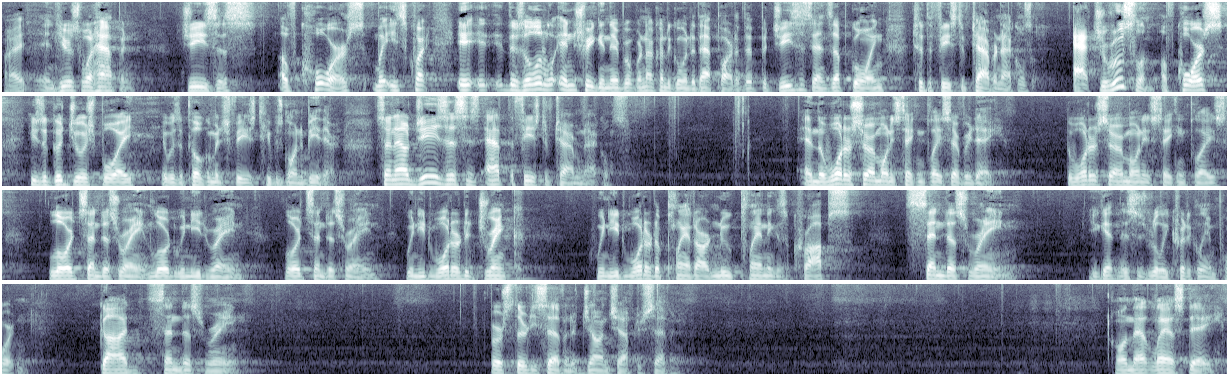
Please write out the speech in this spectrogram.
Right? And here's what happened Jesus, of course, it's quite, it, it, there's a little intrigue in there, but we're not going to go into that part of it. But Jesus ends up going to the Feast of Tabernacles at Jerusalem. Of course, he's a good Jewish boy. It was a pilgrimage feast. He was going to be there. So now Jesus is at the Feast of Tabernacles. And the water ceremony is taking place every day. The water ceremony is taking place. Lord, send us rain. Lord, we need rain. Lord, send us rain. We need water to drink. We need water to plant our new plantings of crops. Send us rain. You get this is really critically important. God, send us rain. Verse 37 of John chapter 7. On that last day,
